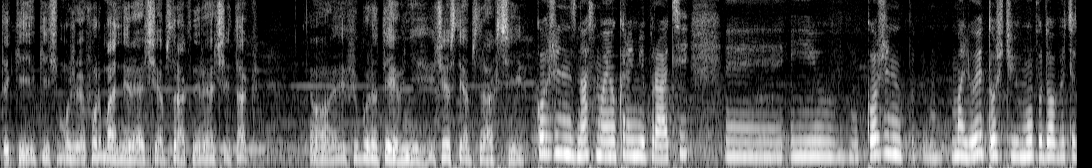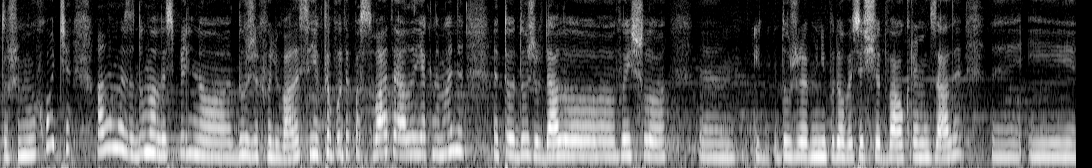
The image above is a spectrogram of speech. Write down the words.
такі якісь, може, формальні речі, абстрактні речі, так? О, і фігуративні, і чисті абстракції. Кожен з нас має окремі праці, е, і кожен малює те, що йому подобається, те, що йому хоче. Але ми задумали спільно, дуже хвилювалися, як це буде пасувати. Але як на мене, то дуже вдало вийшло. Е, І дуже мені подобається, що два окремих зали, е, і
